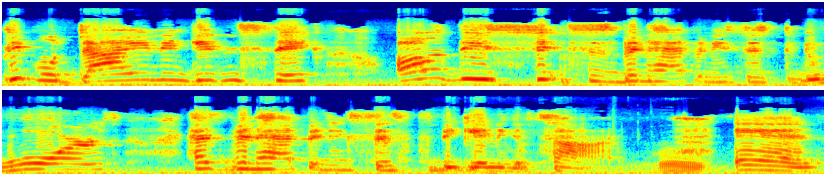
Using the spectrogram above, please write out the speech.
people dying and getting sick, all of these shits has been happening since the wars has been happening since the beginning of time. Right. And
